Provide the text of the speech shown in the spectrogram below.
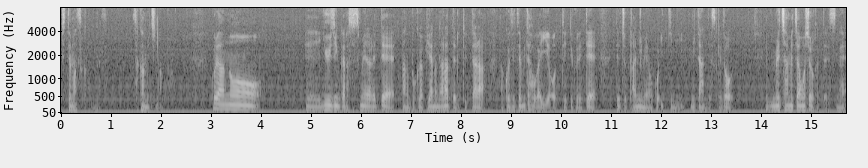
知ってますか？皆さん。坂道のアポロ。これあのえー、友人から勧められてあの僕がピアノ習ってるって言ったらあこれ絶対見た方がいいよって言ってくれてでちょっとアニメをこう一気に見たんですけどやっぱめちゃめちゃ面白かったですね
